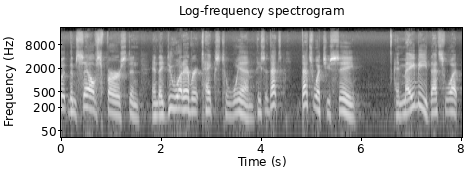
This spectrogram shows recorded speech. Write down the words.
put themselves first and, and they do whatever it takes to win. He said, that's, that's what you see. And maybe that's what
